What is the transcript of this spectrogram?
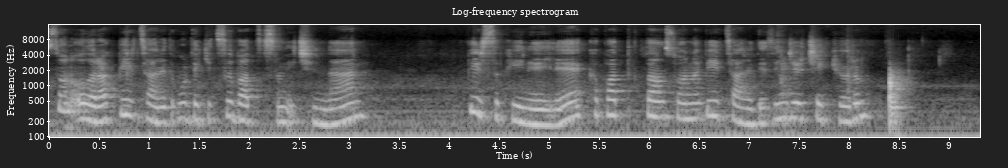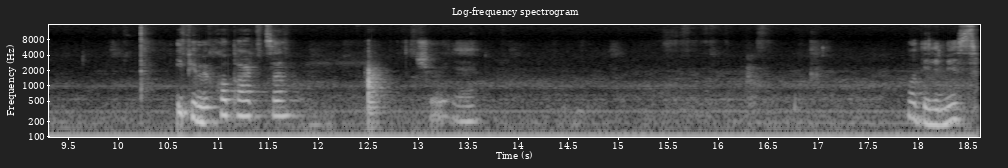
Son olarak bir tane de buradaki tığ battısının içinden bir sık iğne ile kapattıktan sonra bir tane de zincir çekiyorum. İpimi koparttım. Şöyle modelimiz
